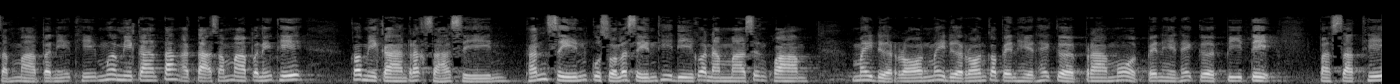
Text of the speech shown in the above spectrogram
สัมมาปณิธิ เมื่อมีการตั้งอัตตะสัมมาปณิธิก็มีการรักษาศีลพันศีลกุศลศีลที่ดีก็นำมาซึ่งความ ไม่เดือดร้อน ไม่เดือดร้อนก็เป็นเหตุให้เกิดปราโมทเป็นเหตุให้เกิดปีติ ปัสสัทธิ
